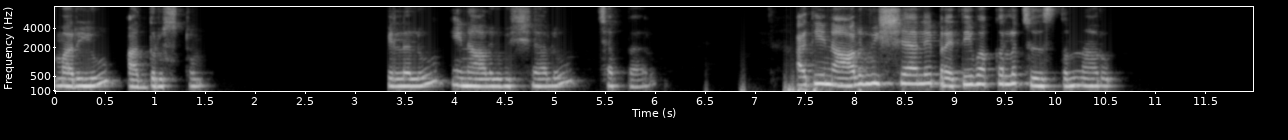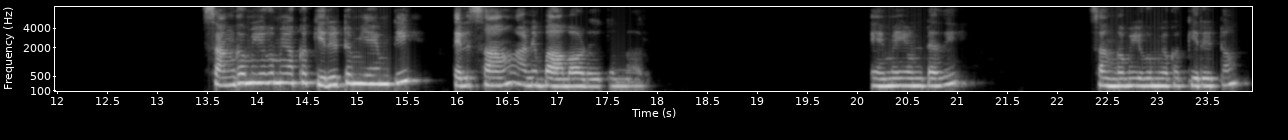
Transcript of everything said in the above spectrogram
మరియు అదృష్టం. పిల్లలు ఈ నాలుగు విషయాలు చెప్పారు. అయితే ఈ నాలుగు విషయాలే ప్రతి ఒక్కరు చూస్తున్నారు. సంఘం యుగం యొక్క కిరీటం ఏమిటి తెలుసా అని బాబా అడుగుతున్నారు. ఏమై సంఘం యుగం యొక్క కిరీటం?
